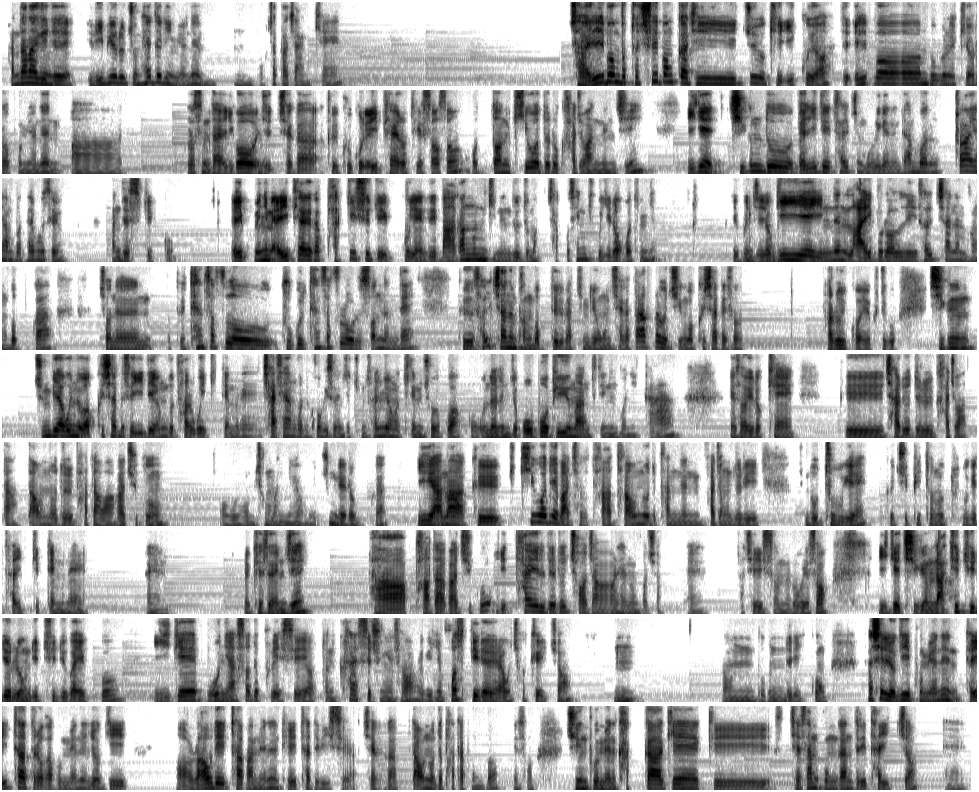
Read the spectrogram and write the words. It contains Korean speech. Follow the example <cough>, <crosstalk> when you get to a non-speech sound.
간단하게 이제 리뷰를 좀 해드리면은 음, 복잡하지 않게 자 1번부터 7번까지 쭉 있고요. 이제 1번 부분을 이렇게 열어보면은 아 그렇습니다. 이거 이제 제가 그 구글 API를 어떻게 써서 어떤 키워드로 가져왔는지 이게 지금도 validate 할지 모르겠는데 한번 try 한번 해보세요. 안 될 수도 있고 왜냐면 API가 바뀔 수도 있고 얘네들이 막아놓은 기능들도 막 자꾸 생기고 이러거든요. 그리고 이제 여기에 있는 library 설치하는 방법과 저는 그 TensorFlow, 구글 TensorFlow를 썼는데 그 설치하는 방법들 같은 경우는 제가 따로 지금 워크샵에서 다룰 거예요. 그리고 지금 준비하고 있는 워크샵에서 이 내용도 다루고 있기 때문에 자세한 건 거기서 이제 좀 설명을 드리면 좋을 것 같고 오늘은 이제 오버뷰만 드리는 거니까 그래서 이렇게 그 자료들을 가져왔다 다운로드를 받아와가지고 어, 엄청 많네요 쭉 내려볼까요 이게 아마 그 키워드에 맞춰서 다 다운로드 받는 과정들이 노트북에 그 Jupyter 노트북에 다 있기 때문에 네. 이렇게 해서 이제 다 받아가지고 이 파일들을 저장을 해 놓은 거죠 네. JSON으로 그래서 이게 지금 latitude, longitude가 있고 이게 뭐냐 third place의 어떤 클래스 중에서 여기 지금 패스트푸드라고 적혀 있죠. 음, 그런 부분들이 있고 사실 여기 보면은 데이터 들어가 보면은 여기 어, raw 데이터 가면은 데이터들이 있어요. 제가 다운로드 받아본 거. 그래서 지금 보면 각각의 그 제3 공간들이 다 있죠. 네,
